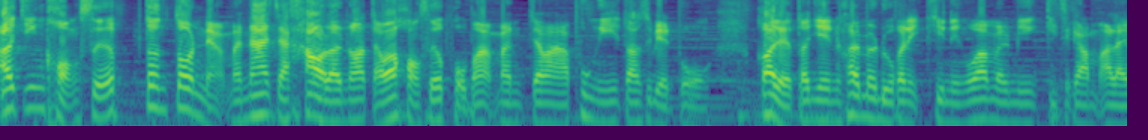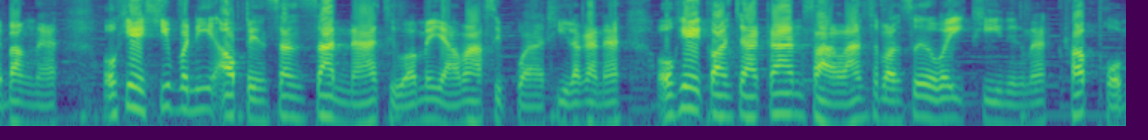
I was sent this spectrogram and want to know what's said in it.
เอาจริงของเซิร์ฟต้นๆเนี่ยมันน่าจะเข้าแล้วเนาะแต่ว่าของเซิร์ฟผมอะ่ะมันจะมาพรุ่งนี้ตอน 11โมงก็เดี๋ยวตอนเย็นค่อยมาดูกันอีกทีนึงว่ามันมีกิจกรรมอะไรบ้างนะ โอเคคลิปวันนี้เอาเป็นสั้นๆนะ ถือว่าไม่ยาวมาก 10 กว่านาทีแล้วกันนะ โอเค ก่อนจากการฝากร้านสปอนเซอร์ไว้อีกทีหนึ่งนะครับผม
